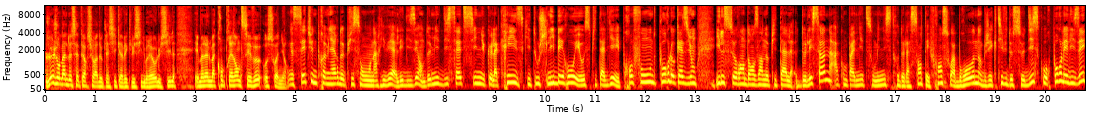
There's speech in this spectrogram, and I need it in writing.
Le journal de 7 heures sur Radio Classique avec Lucille Bréau. Lucille, Emmanuel Macron présente ses vœux aux soignants. C'est une première depuis son arrivée à l'Élysée en 2017, signe que la crise qui touche libéraux et hospitaliers est profonde. Pour l'occasion, il se rend dans un hôpital de l'Essonne, accompagné de son ministre de la Santé François Braun. Objectif de ce discours pour l'Élysée,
